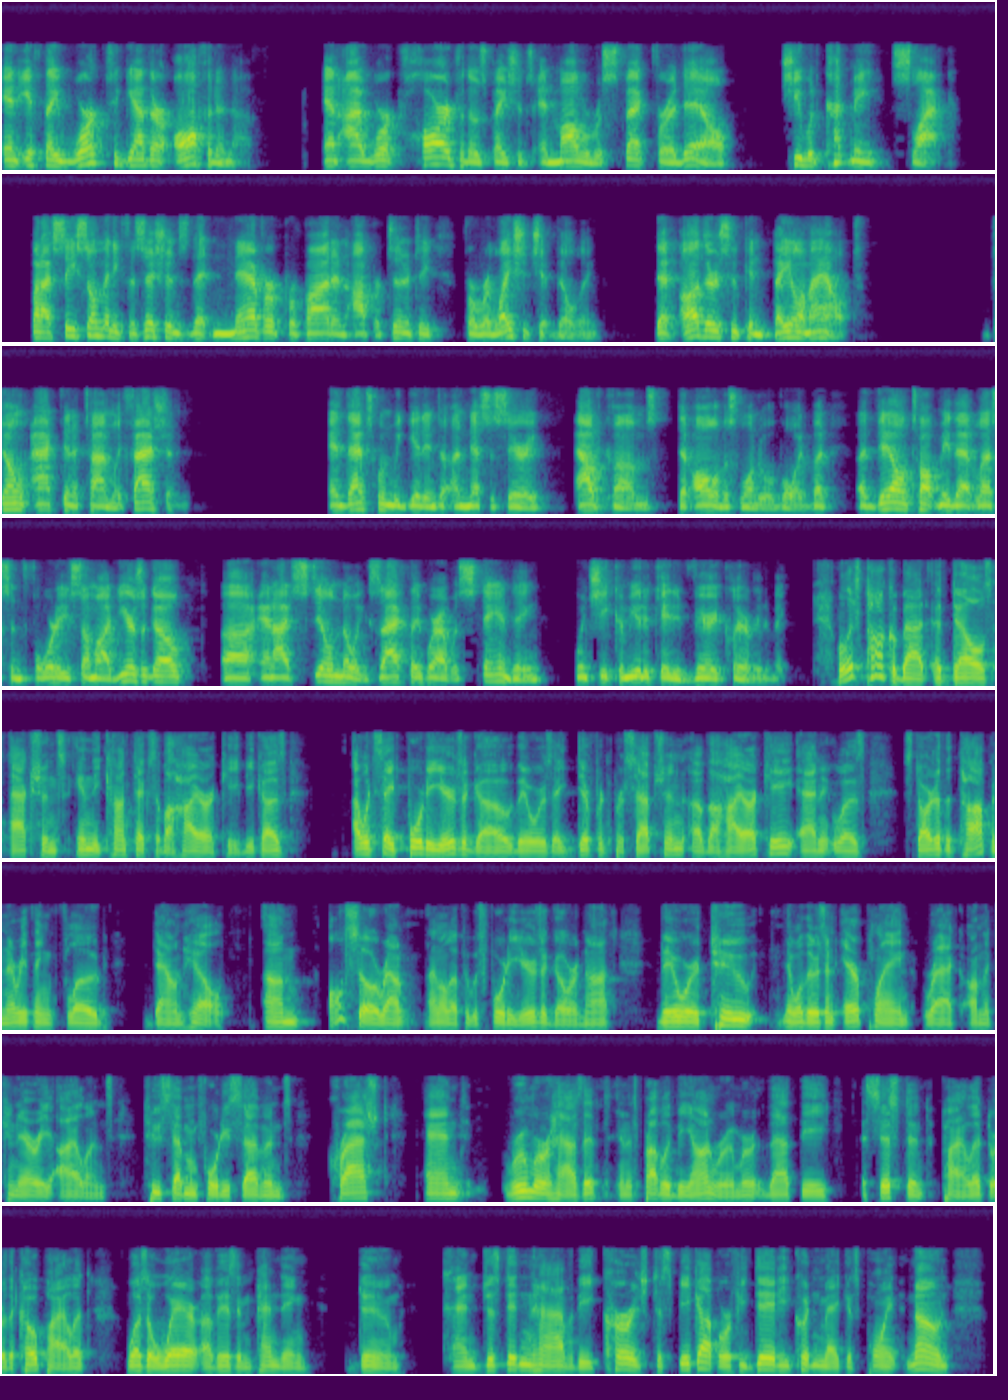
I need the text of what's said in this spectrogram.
And if they work together often enough, and I worked hard for those patients and model respect for Adele, she would cut me slack. But I see so many physicians that never provide an opportunity for relationship building that others who can bail them out don't act in a timely fashion. And that's when we get into unnecessary outcomes that all of us want to avoid. But Adele taught me that lesson 40 some odd years ago. Uh, and I still know exactly where I was standing when she communicated very clearly to me. Well, let's talk about Adele's actions in the context of a hierarchy because I would say 40 years ago, there was a different perception of the hierarchy and it was start at the top and everything flowed downhill. Um, also, around, I don't know if it was 40 years ago or not, there were two, well, there was an airplane wreck on the Canary Islands. Two 747s crashed, and rumor has it, and it's probably beyond rumor, that the assistant pilot or the co pilot was aware of his impending doom and just didn't have the courage to speak up, or if he did, he couldn't make his point known.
